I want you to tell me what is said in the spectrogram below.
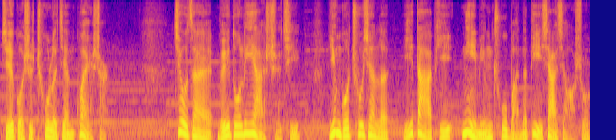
结果是出了件怪事儿。就在维多利亚时期，英国出现了一大批匿名出版的地下小说，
